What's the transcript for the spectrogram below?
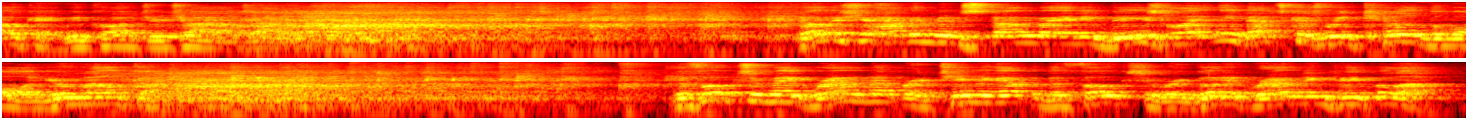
okay, we caused your child's allergies. Notice you haven't been stung by any bees lately? That's because we killed them all. You're welcome. The folks who make Roundup are teaming up with the folks who are good at rounding people up.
